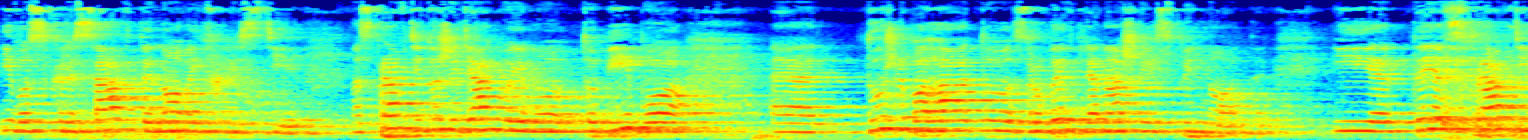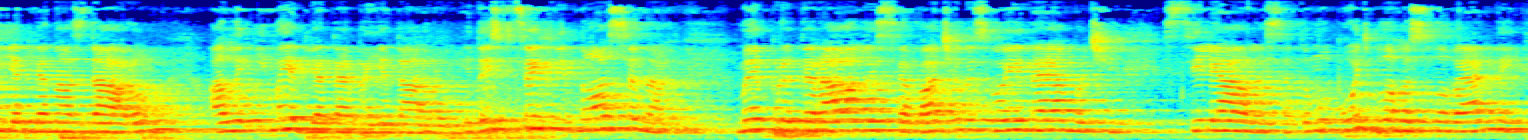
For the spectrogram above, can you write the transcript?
і воскресав ти новий в Христі. Насправді дуже дякуємо тобі, бо е, дуже багато зробив для нашої спільноти. І ти справді є для нас даром, але і ми для тебе є даром. І десь в цих відносинах ми притиралися, бачили свої немочі зцілялися. Тому будь благословенний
